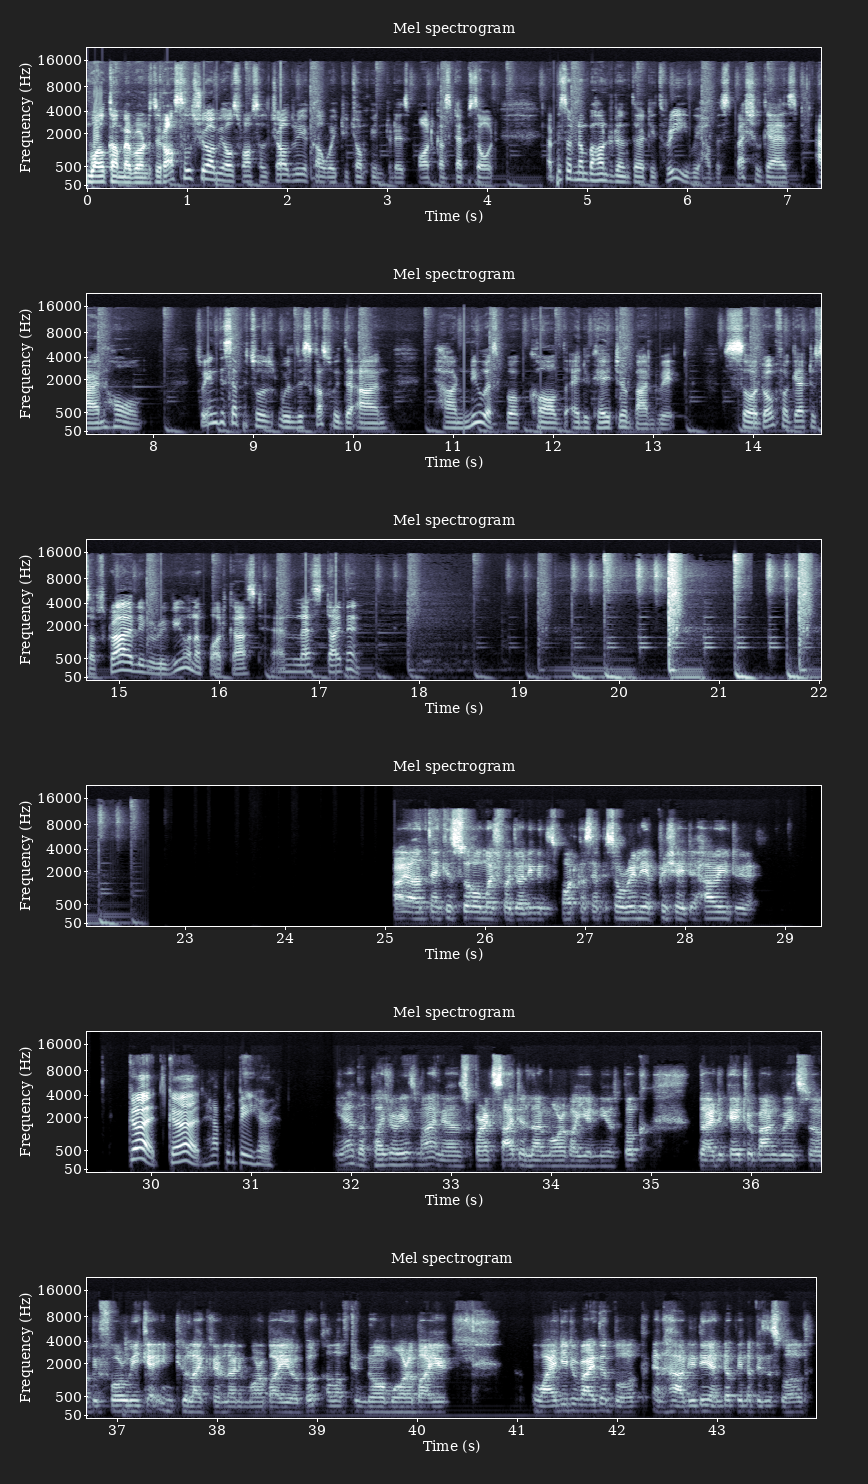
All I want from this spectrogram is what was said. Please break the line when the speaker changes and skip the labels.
Welcome everyone to the Russell Show. I'm yours, Russell Chaudhary. I can't wait to jump in today's podcast episode. Episode number 133, we have a special guest, Ann Holm. So in this episode, we'll discuss with Ann her newest book called The Educator Bandwidth. So don't forget to subscribe, leave a review on our podcast, and let's dive in. Hi, Ann. Thank you so much for joining me in this podcast episode. Really appreciate it. How are you doing?
Good, good. Happy to be here.
Yeah, the pleasure is mine. I'm super excited to learn more about your newest book, The Educator Bandwidth. So before we get into like learning more about your book, I'd love to know more about you. Why did you write the book and how did you end up in the business world?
